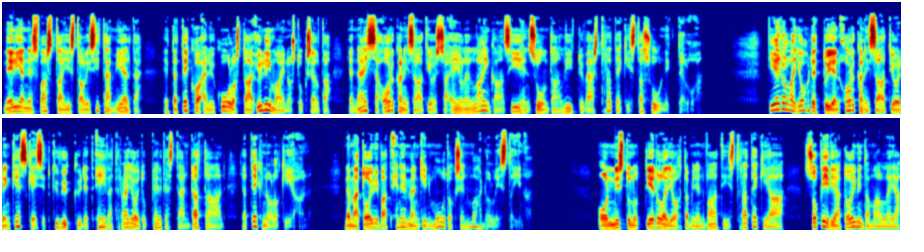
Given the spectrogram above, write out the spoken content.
neljännes vastaajista oli sitä mieltä, että tekoäly kuulostaa ylimainostukselta ja näissä organisaatioissa ei ole lainkaan siihen suuntaan liittyvää strategista suunnittelua. Tiedolla johdettujen organisaatioiden keskeiset kyvykkyydet eivät rajoitu pelkästään dataan ja teknologiaan. Nämä toimivat enemmänkin muutoksen mahdollistajina. Onnistunut tiedolla johtaminen vaatii strategiaa, sopivia toimintamalleja,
